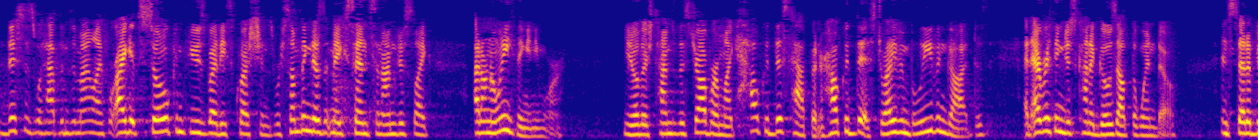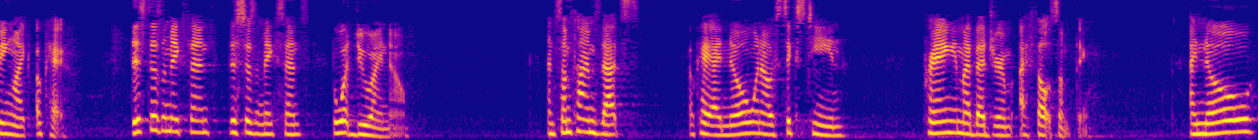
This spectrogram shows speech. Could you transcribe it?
this is what happens in my life where I get so confused by these questions where something doesn't make sense and I'm just like, I don't know anything anymore. You know, there's times of this job where I'm like, how could this happen? Or how could this? Do I even believe in God? Does, and everything just kind of goes out the window. Instead of being like, okay, this doesn't make sense, this doesn't make sense, but what do I know? And sometimes that's, okay, I know when I was 16, praying in my bedroom, I felt something. I know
